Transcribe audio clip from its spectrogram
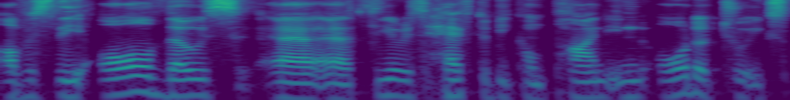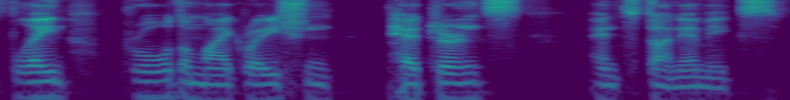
obviously, all those theories have to be combined in order to explain broader migration patterns and dynamics.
